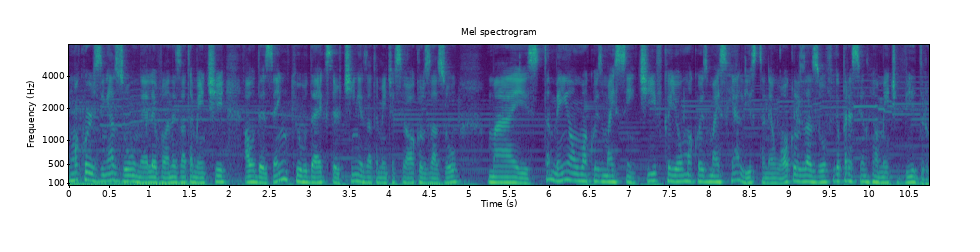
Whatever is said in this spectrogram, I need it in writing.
uma corzinha azul, né, levando exatamente ao desenho que o Dexter tinha, exatamente esse óculos azul, mas também é uma coisa mais científica e é uma coisa mais realista, né, o óculos azul fica parecendo realmente vidro.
